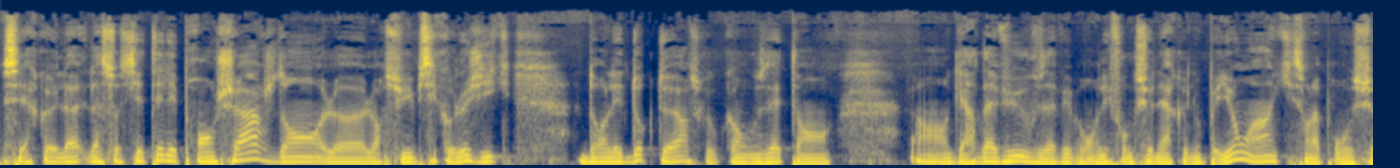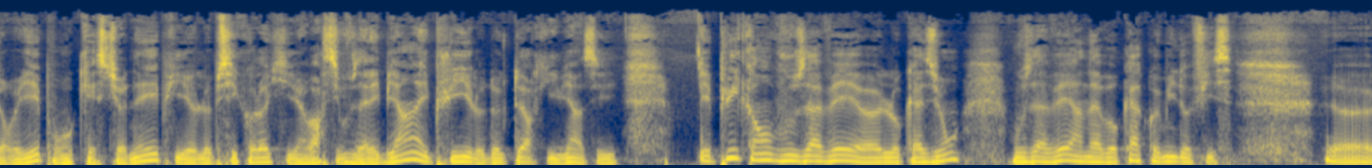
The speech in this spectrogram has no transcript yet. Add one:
c'est-à-dire que la, société les prend en charge dans leur suivi psychologique, dans les docteurs, parce que quand vous êtes en, garde à vue, vous avez bon les fonctionnaires que nous payons, hein, qui sont là pour vous surveiller, pour vous questionner, puis euh, le psychologue qui vient voir si vous allez bien, et puis le docteur qui vient si et puis quand vous avez euh, l'occasion, vous avez un avocat commis d'office. Euh,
